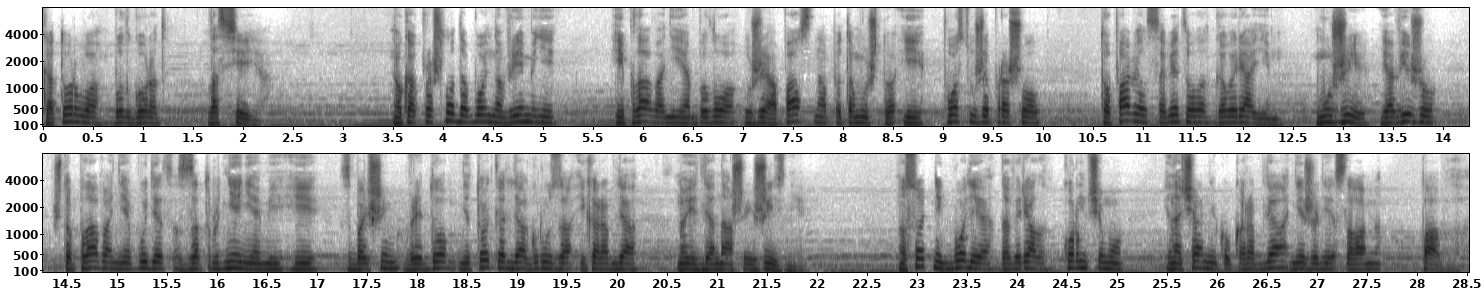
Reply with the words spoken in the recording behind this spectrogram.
которого был город Лассея. Но как прошло довольно времени, и плавание было уже опасно, потому что и пост уже прошел, то Павел советовал, говоря им, «Мужи, я вижу, что плавание будет с затруднениями и с большим вредом не только для груза и корабля, но и для нашей жизни». Но сотник более доверял кормчему и начальнику корабля, нежели словам Павла.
